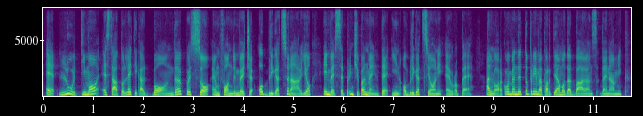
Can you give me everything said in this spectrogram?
E l'ultimo è stato l'Ethical Bond, questo è un fondo invece obbligazionario e investe principalmente in obbligazioni europee. Allora, come abbiamo detto prima, partiamo dal Balance Dynamic.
